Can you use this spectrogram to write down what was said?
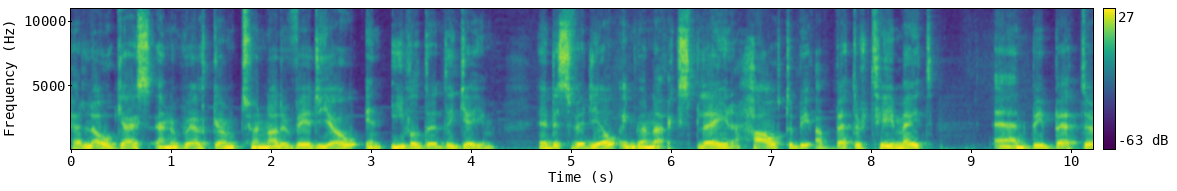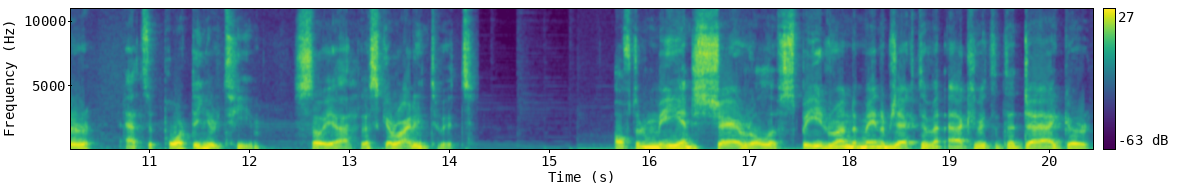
Hello guys and welcome to another video in Evil Dead the game. In this video I'm gonna explain how to be a better teammate and be better at supporting your team. So yeah, let's get right into it. After me and Cheryl speedrun the main objective and activated the dagger,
